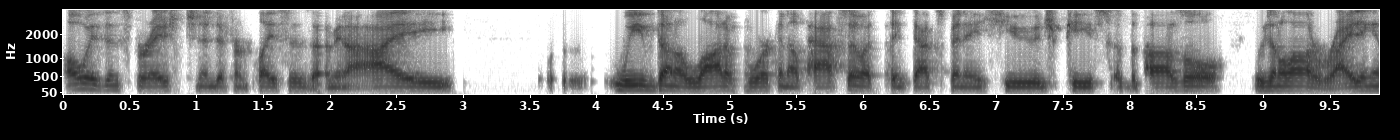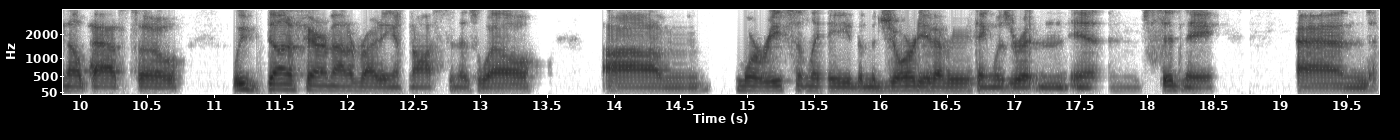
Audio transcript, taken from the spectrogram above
always inspiration in different places. I mean, I, we've done a lot of work in El Paso. I think that's been a huge piece of the puzzle. We've done a lot of writing in El Paso. We've done a fair amount of writing in Austin as well. Um, more recently, the majority of everything was written in Sydney and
